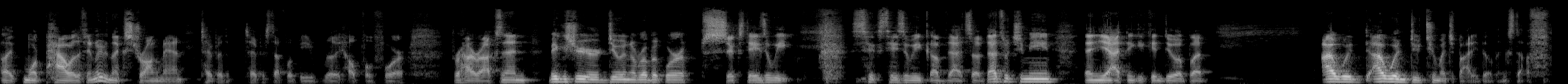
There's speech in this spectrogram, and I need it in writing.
like more powerlifting, or even like strongman type of type of stuff would be really helpful for for Hyrox. And then making sure you're doing aerobic work six days a week, six days a week of that. So if that's what you mean, then yeah, I think you can do it. But I would I wouldn't do too much bodybuilding stuff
